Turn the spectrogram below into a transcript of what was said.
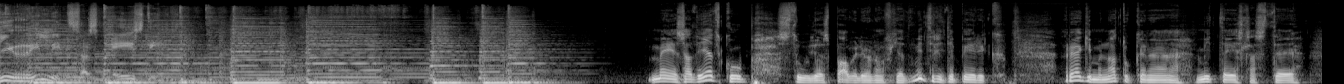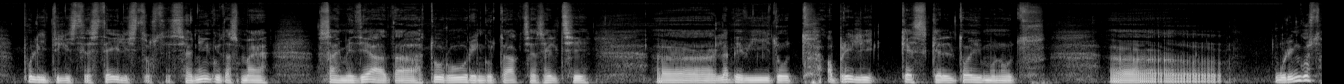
Kirillitsas Eesti meie saade jätkub, stuudios Pavel Jonov ja Dmitri Teperik. räägime natukene mitte-eestlaste poliitilistest eelistustest ja nii, kuidas me saime teada Turu-uuringute aktsiaseltsi äh, läbi viidud aprilli keskel toimunud äh, uuringust,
